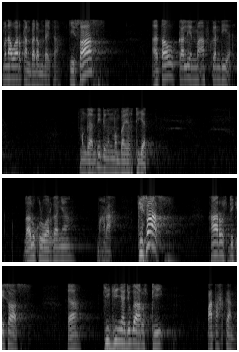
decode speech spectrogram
menawarkan pada mereka, kisah atau kalian maafkan dia. Mengganti dengan membayar diat. Lalu keluarganya marah. Kisah harus dikisas. Ya, giginya juga harus dipatahkan.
